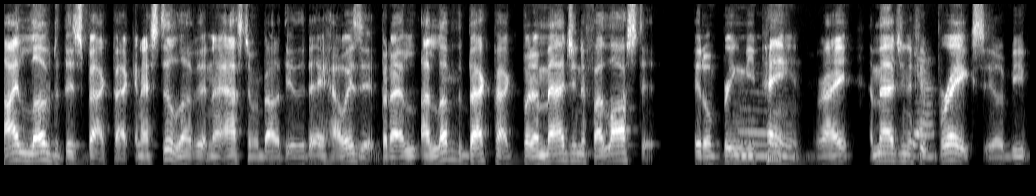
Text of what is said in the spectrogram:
I loved this backpack and I still love it. And I asked him about it the other day. How is it? But I I love the backpack. But imagine if I lost it, it'll bring me mm. pain, right? Imagine if yeah. it breaks, it'll be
